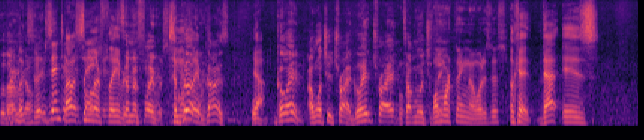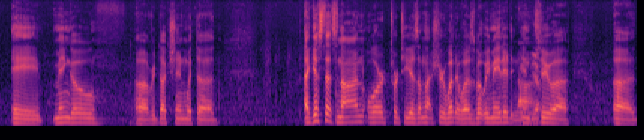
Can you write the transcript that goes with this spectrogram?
Well, there it you looks go. a lot of as similar Asian. flavors. Similar flavors. Similar Good. Well, flavors. guys, well, Yeah. go ahead. I want you to try it. Go ahead and try it and tell me what you think. One think. more thing though, what is this? Okay, that is a mango uh, reduction with a. I guess that's naan or tortillas. I'm not sure what it was, but we made it Naan. into a, a,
